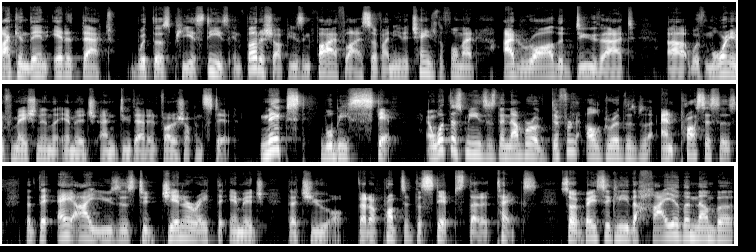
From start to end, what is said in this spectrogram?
I can then edit that with those PSDs in Photoshop using Firefly. So if I need to change the format, I'd rather do that uh, with more information in the image and do that in Photoshop instead. Next will be step. And what this means is the number of different algorithms and processes that the AI uses to generate the image that you that are prompted, the steps that it takes. So basically, the higher the number,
